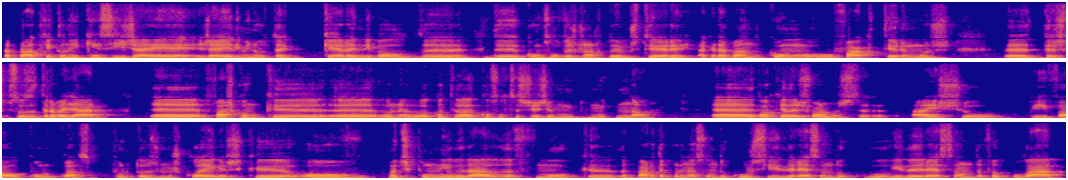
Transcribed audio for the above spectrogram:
a prática clínica em si já é, já é diminuta, quer a nível de, de consultas que nós podemos ter, agravando com o facto de termos três pessoas a trabalhar, uh, faz com que uh, a quantidade de consultas seja muito, muito menor. Uh, de qualquer das formas, acho, e falo por quase por todos os meus colegas, que houve uma disponibilidade da FMUC, da parte da coordenação do curso e da direção, do, e da, direção da faculdade,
